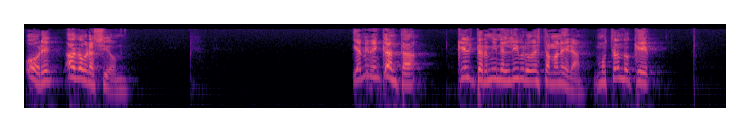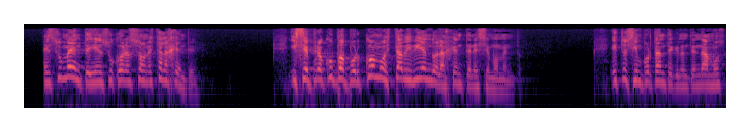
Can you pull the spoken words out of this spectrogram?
Ore, haga oración. Y a mí me encanta que él termine el libro de esta manera, mostrando que en su mente y en su corazón está la gente. Y se preocupa por cómo está viviendo la gente en ese momento. Esto es importante que lo entendamos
